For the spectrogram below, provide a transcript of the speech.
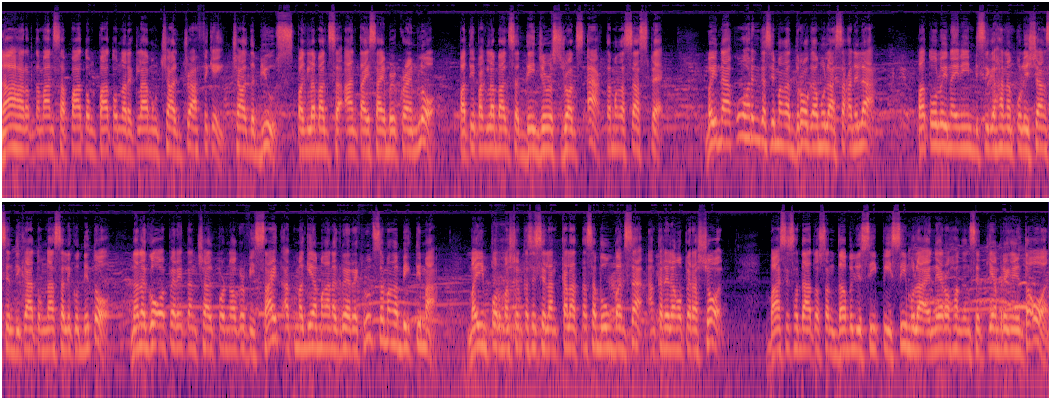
Naharap naman sa patong-patong na reklamong child trafficking, child abuse, paglabag sa anti-cybercrime law, pati paglabag sa Dangerous Drugs Act ang mga suspect. May nakuha rin kasi mga droga mula sa kanila. Patuloy na iniimbisigahan ng pulisya ang sindikatong nasa likod nito na nag-ooperate ng child pornography site at magi ang mga nagre-recruit sa mga biktima. May impormasyon kasi silang kalat na sa buong bansa ang kanilang operasyon. Base sa datos ng WCPC mula Enero hanggang Setyembre ngayong taon,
